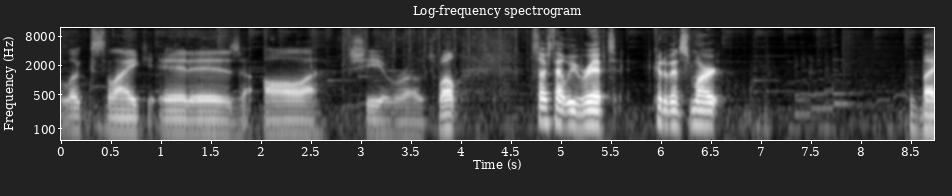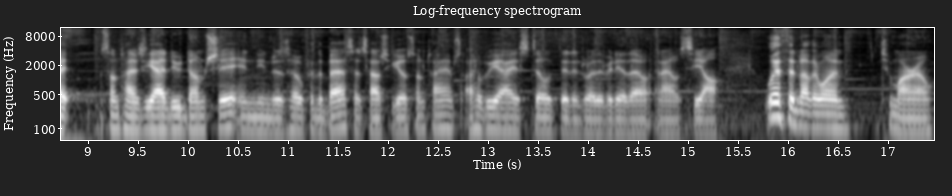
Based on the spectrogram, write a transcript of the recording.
looks like it is all she wrote. Well, Sucks that we ripped. Could have been smart. But sometimes you gotta do dumb shit and you just hope for the best. That's how she goes sometimes. I hope you guys still did enjoy the video though. And I will see y'all with another one tomorrow.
